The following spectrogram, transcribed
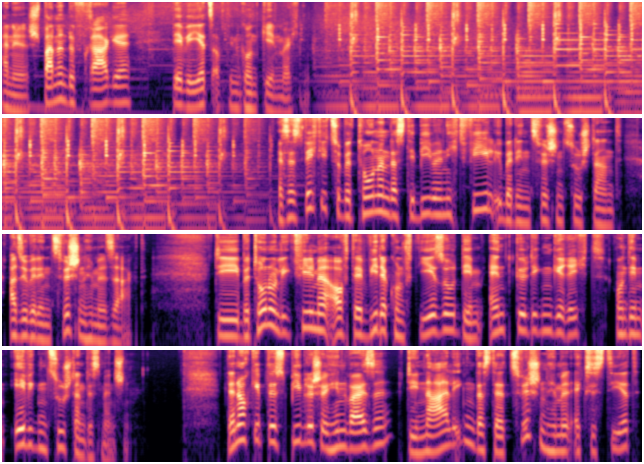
Eine spannende Frage, der wir jetzt auf den Grund gehen möchten. Es ist wichtig zu betonen, dass die Bibel nicht viel über den Zwischenzustand, also über den Zwischenhimmel sagt. Die Betonung liegt vielmehr auf der Wiederkunft Jesu, dem endgültigen Gericht und dem ewigen Zustand des Menschen. Dennoch gibt es biblische Hinweise, die nahelegen, dass der Zwischenhimmel existiert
